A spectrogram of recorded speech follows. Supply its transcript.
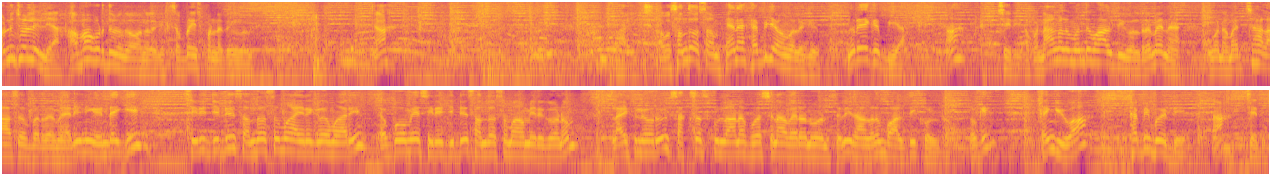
ஒன்றும் சொல்ல இல்லையா அப்பா கொடுத்துடுங்க அவங்களுக்கு சர்ப்ரைஸ் ஆ ரைட் அப்போ சந்தோஷம். ஏன்னா ஹாப்பியா உங்களுக்கு? நிறைய ஹாப்பியா ஆ? சரி அப்போ நாங்களும் வந்து வாழ்த்தி கொள்கிறோம் என்ன? உங்களை மச்சால் ஆசைப்படுற மாதிரி நீங்கள் இன்றைக்கு சிரிச்சிட்டு சந்தோஷமா இருக்கிற மாதிரி எப்போவுமே சிரிச்சுட்டு சந்தோஷமாகவும் இருக்கணும். லைஃப்பில் ஒரு சக்ஸஸ்ஃபுல்லான பர்சனாக வரணும்னு சொல்லி நாங்களும் வாழ்த்தி கொள்கிறோம் ஓகே தேங்க்யூவா ஹாப்பி பர்த்டே ஆ? சரி.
